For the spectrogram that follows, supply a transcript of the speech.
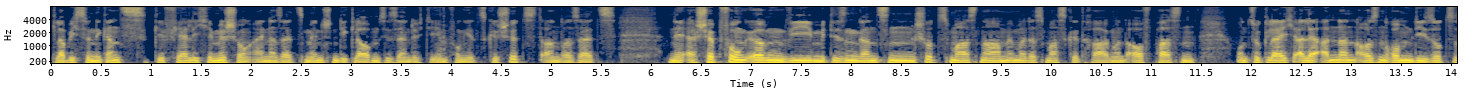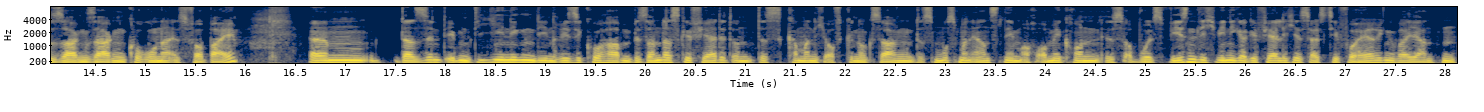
glaube ich, so eine ganz gefährliche Mischung. Einerseits Menschen, die glauben, sie seien durch die Impfung jetzt geschützt. Andererseits eine Erschöpfung irgendwie mit diesen ganzen Schutzmaßnahmen, immer das Maske tragen und aufpassen und zugleich alle anderen außenrum, die sozusagen sagen, Corona ist vorbei. Ähm, da sind eben diejenigen, die ein Risiko haben, besonders gefährdet und das kann man nicht oft genug sagen. Das muss man ernst nehmen. Auch Omikron ist, obwohl es wesentlich weniger gefährlich ist als die vorherigen Varianten,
